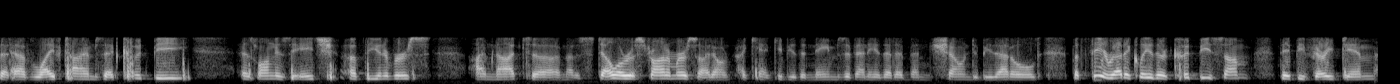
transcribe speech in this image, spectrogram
that have lifetimes that could be as long as the age of the universe. I'm not uh, I'm not a stellar astronomer, so I don't I can't give you the names of any that have been shown to be that old. But theoretically, there could be some. They'd be very dim.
